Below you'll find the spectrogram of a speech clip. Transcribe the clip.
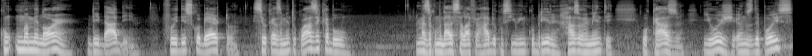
com uma menor de idade, foi descoberto, seu casamento quase acabou, mas a comunidade Salaf Wahhabi conseguiu encobrir razoavelmente o caso e hoje, anos depois,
